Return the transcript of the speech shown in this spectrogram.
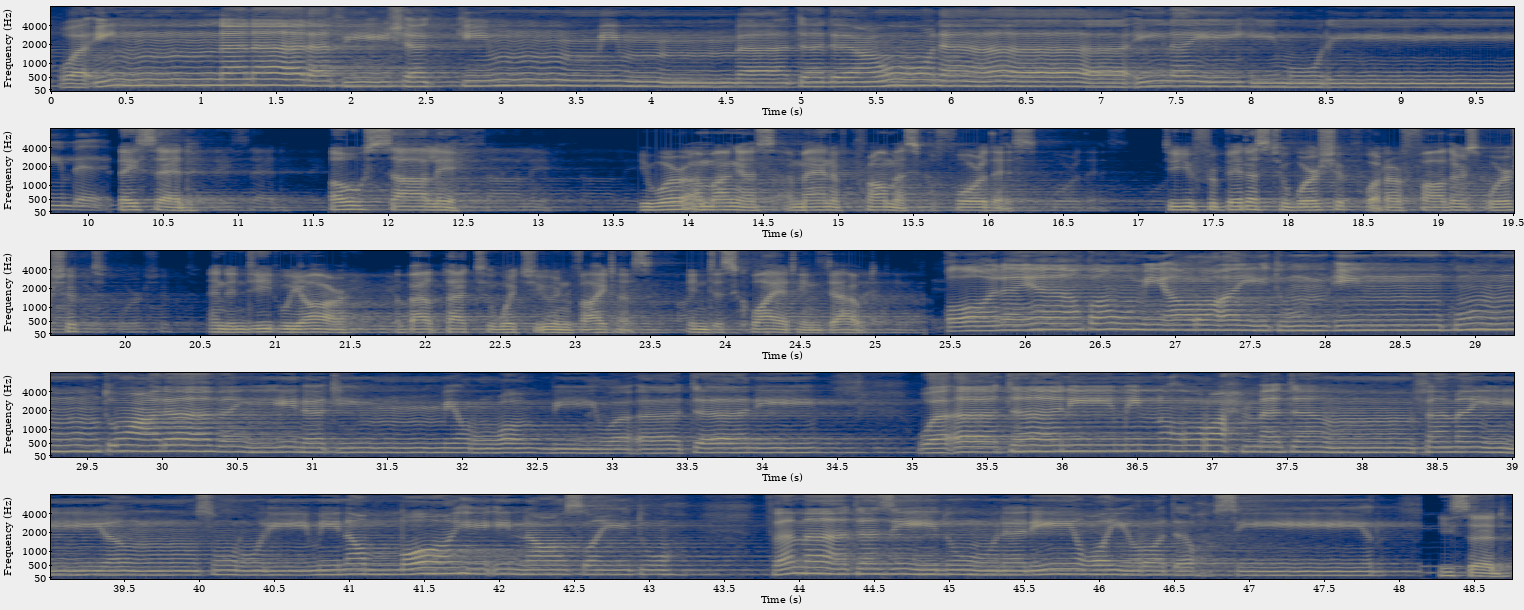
وإننا لفي شك مما تدعونا إليه مريب They said, O Salih, you were among us a man of promise before this. Do you forbid us to worship what our fathers worshipped? And indeed we are, about that to which you invite us, in disquieting doubt. قال يا قوم أرأيتم إن كنت على بينة من ربي وآتاني وآتاني منه رحمة فمن ينصرني من الله إن عصيته فما تزيدونني غير تخسير He said,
